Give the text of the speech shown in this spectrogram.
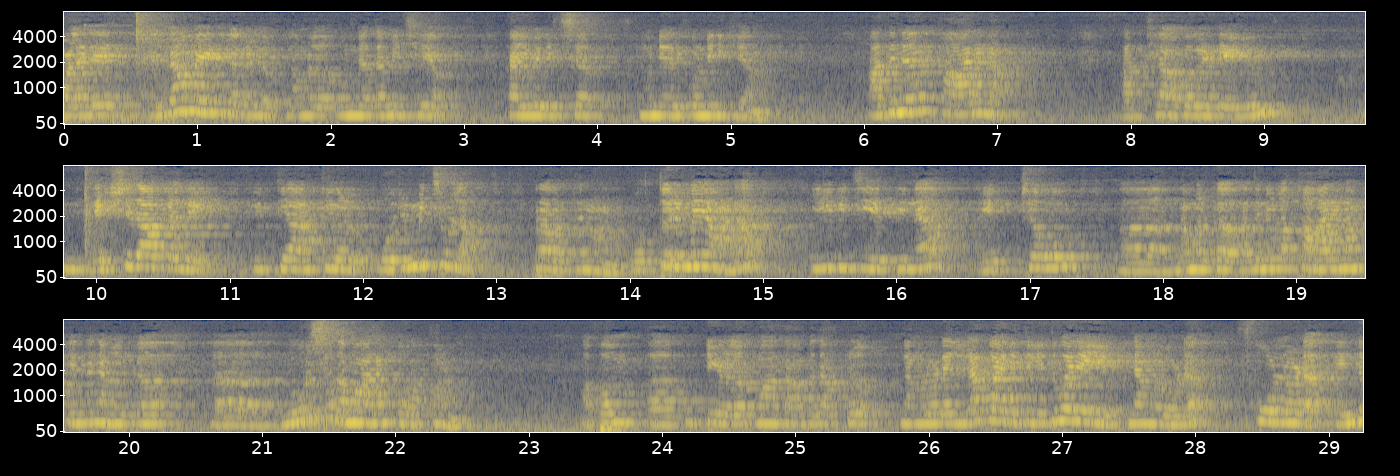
വളരെ എല്ലാ മേഖലകളിലും നമ്മൾ ഉന്നത വിജയം കൈവരിച്ച് മുന്നേറിക്കൊണ്ടിരിക്കുകയാണ്. അതിന് കാരണം അധ്യാപകരുടെയും രക്ഷിതാക്കളുടെയും വിദ്യാർത്ഥികളും ഒരുമിച്ചുള്ള പ്രവർത്തനമാണ്. ഒത്തൊരുമയാണ് ഈ വിജയത്തിന് ഏറ്റവും നമ്മൾക്ക് അതിനുള്ള കാരണം എന്ന് ഞങ്ങൾക്ക് നൂറ് ശതമാനം ഉറപ്പാണ്. അപ്പം കുട്ടികളും മാതാപിതാക്കളും ഞങ്ങളോട് എല്ലാ കാര്യത്തിലും ഇതുവരെയും ഞങ്ങളോട് സ്കൂളിനോട് എന്ത്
